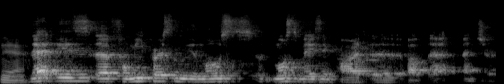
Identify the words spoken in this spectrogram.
Yeah. That is uh, for me personally the most most amazing part uh, about that venture.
